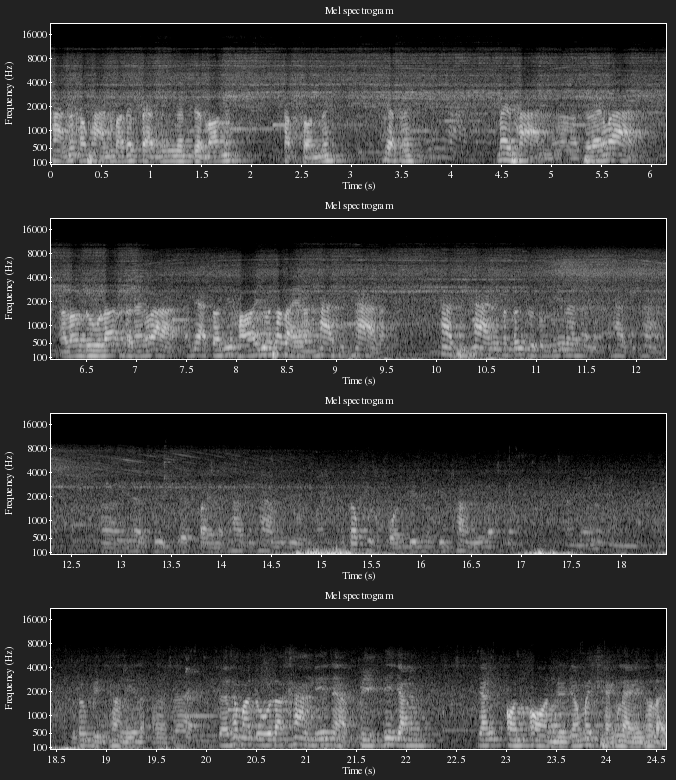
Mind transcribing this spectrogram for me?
ผ่านไหมเขาผ่านมาเลขแปดมีเงินเดือดร้อนไหมขัดสนไหมเครียดไหมไม่ผ่านอ่าแสดงว่าอ่า เราดูแล้วแสดงว่าอันเนี้ยตอนนี้เขาอายุเท่าไหร่ละห้าสิบห้าละห้าสิบห้านี่มันต้องอยู่ตรงนี้แล้วนะเนี่ยห้าสิบห้าอ่าเนี่ยคือเกิดไปเนี่ยห้าสิบห้ามันอยู่มันต้องฝึกฝนบินบินข้างนี้แล้วมันต้องบินข้างนี้แล้วอ่าใช่แต่ถ้ามาดูละข้างนี้เนี่ยปีกนี่ยังยังอ่อนๆอยู่ยังไม่แข็งแรงเท่าไหร่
